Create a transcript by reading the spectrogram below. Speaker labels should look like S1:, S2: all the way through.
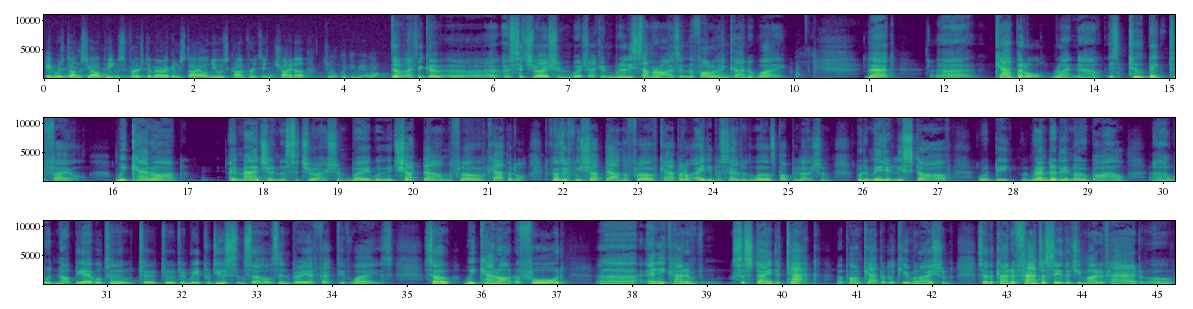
S1: It was Deng Xiaoping's first American-style news conference in China.
S2: I think a, a, a situation which I can really summarize in the following kind of way. That uh, capital right now is too big to fail. We cannot imagine a situation where we would shut down the flow of capital. Because if we shut down the flow of capital, 80% of the world's population would immediately starve, would be rendered immobile, uh, would not be able to, to, to, to reproduce themselves in very effective ways. So we cannot afford uh, any kind of sustained attack upon capital accumulation. So the kind of fantasy that you might have had or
